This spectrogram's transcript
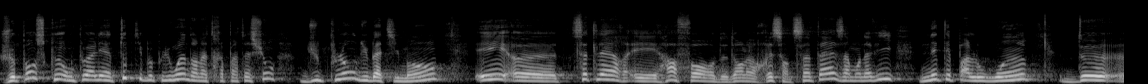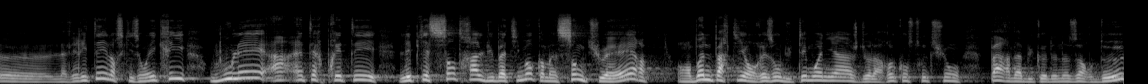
je pense qu'on peut aller un tout petit peu plus loin dans l'interprétation du plan du bâtiment. Et euh, Settler et Harford, dans leur récente synthèse, à mon avis, n'étaient pas loin de euh, la vérité lorsqu'ils ont écrit voulaient interpréter les pièces centrales du bâtiment comme un sanctuaire, en bonne partie en raison du témoignage de la reconstruction par Nabucodonosor II,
